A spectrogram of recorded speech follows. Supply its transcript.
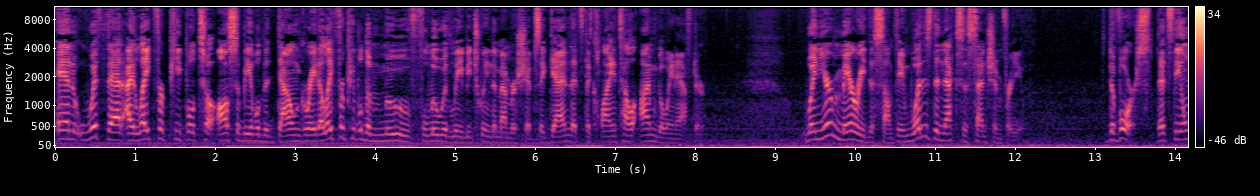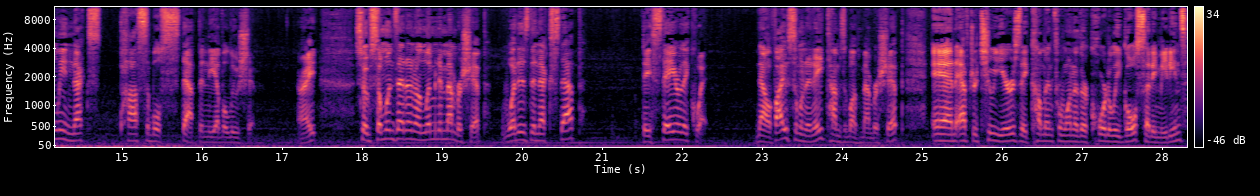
And with that, I like for people to also be able to downgrade. I like for people to move fluidly between the memberships. Again, that's the clientele I'm going after. When you're married to something, what is the next ascension for you? Divorce. That's the only next possible step in the evolution. All right? So if someone's at an unlimited membership, what is the next step? They stay or they quit Now, if I have someone an eight times a month membership and after two years they come in for one of their quarterly goal setting meetings,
